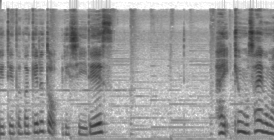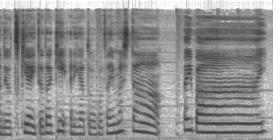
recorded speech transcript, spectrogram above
えていただけると嬉しいですはい今日も最後までお付き合いいただきありがとうございました。バイバーイ。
